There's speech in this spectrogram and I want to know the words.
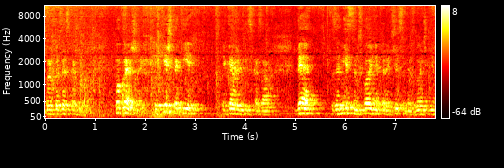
про це скажу. По-перше, які ж такі, як я вже сказав, де за місцем скоєння перечислених злочинів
